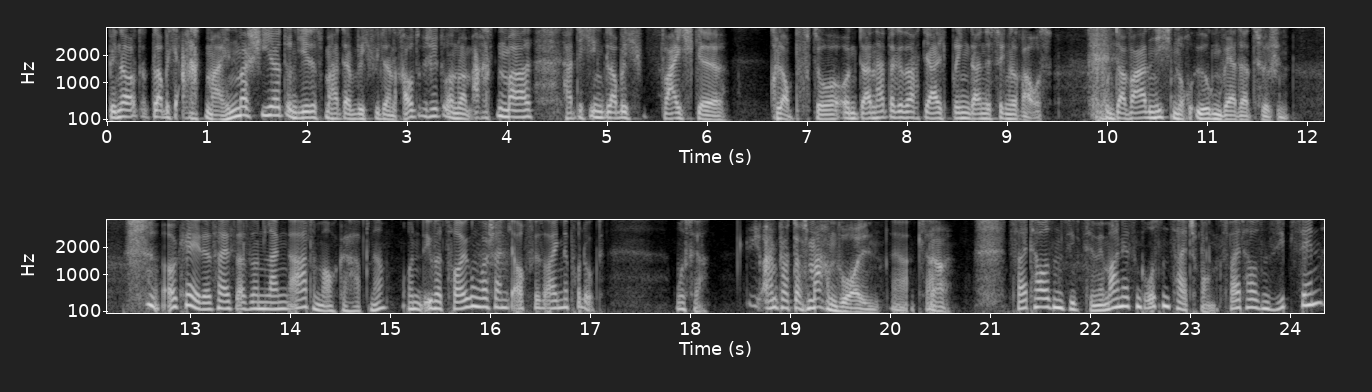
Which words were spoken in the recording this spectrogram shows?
Bin dort, glaube ich, achtmal hinmarschiert und jedes Mal hat er mich wieder nach Hause geschickt und beim achten Mal hatte ich ihn, glaube ich, weich geklopft. So. Und dann hat er gesagt, ja, ich bringe deine Single raus. Und da war nicht noch irgendwer dazwischen. Okay, das heißt also einen langen Atem auch gehabt, ne? Und Überzeugung wahrscheinlich auch fürs eigene Produkt. Muss ja. Einfach das machen wollen. Ja, klar. Ja. 2017, wir machen jetzt einen großen Zeitsprung. 2017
